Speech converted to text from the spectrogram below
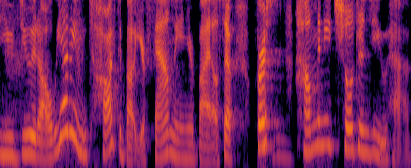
do you do it all? We haven't even talked about your family and your bio. So, first, Mm. how many children do you have?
